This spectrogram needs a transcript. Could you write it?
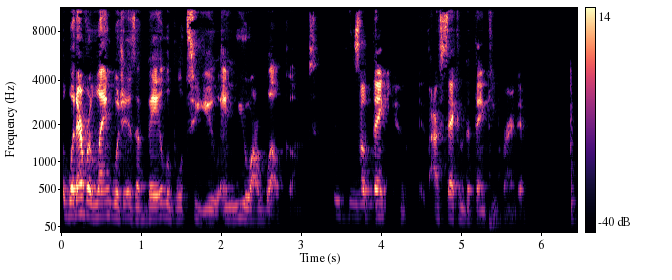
whatever language is available to you, and you are welcomed. Mm-hmm. So thank you. I second the thank you, Brandon.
